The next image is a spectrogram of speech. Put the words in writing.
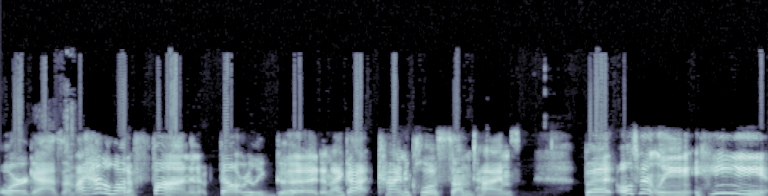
orgasm. I had a lot of fun and it felt really good. And I got kind of close sometimes. But ultimately, he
